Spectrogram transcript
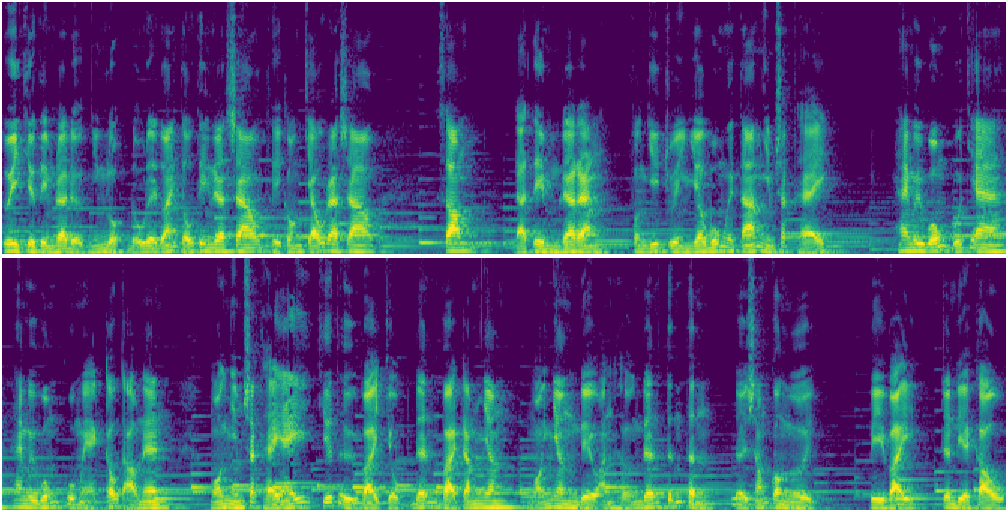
tuy chưa tìm ra được những luật đủ để đoán tổ tiên ra sao thì con cháu ra sao, song đã tìm ra rằng phần di truyền do 48 nhiễm sắc thể 24 của cha, 24 của mẹ cấu tạo nên. Mỗi nhiễm sắc thể ấy chứa từ vài chục đến vài trăm nhân, mỗi nhân đều ảnh hưởng đến tính tình, đời sống con người. Vì vậy, trên địa cầu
